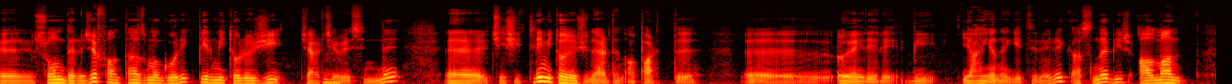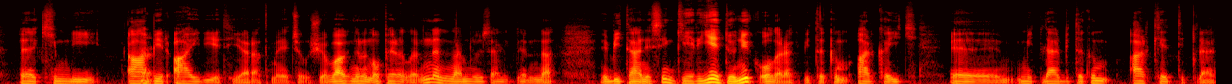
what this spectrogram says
e, son derece fantazmagorik bir mitoloji çerçevesinde e, çeşitli mitolojilerden aparttığı e, öğeleri bir yan yana getirerek aslında bir Alman e, kimliği A bir aidiyeti yaratmaya çalışıyor. Wagner'ın operalarının en önemli özelliklerinden bir tanesi geriye dönük olarak bir takım arkaik e, mitler, bir takım arketipler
